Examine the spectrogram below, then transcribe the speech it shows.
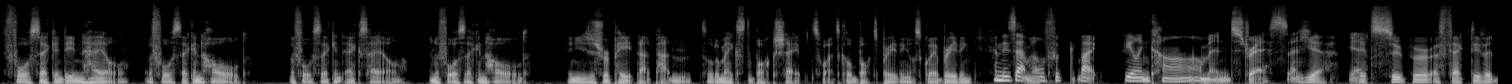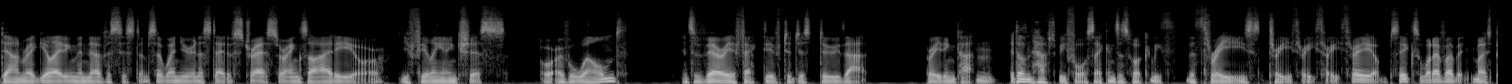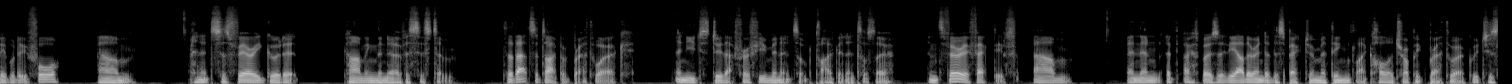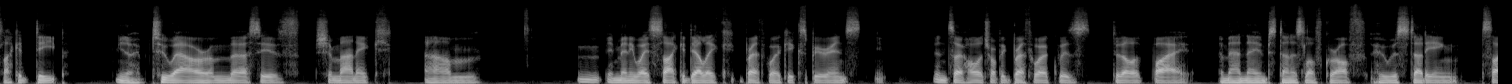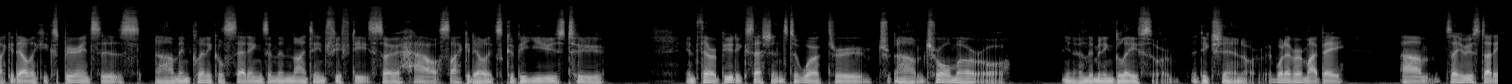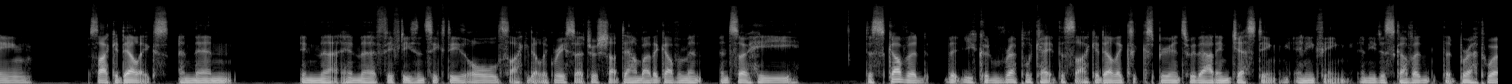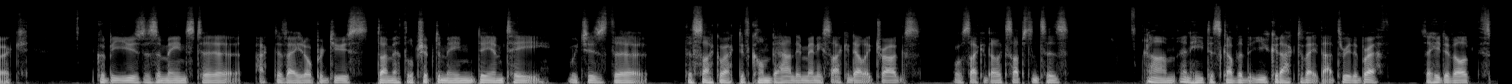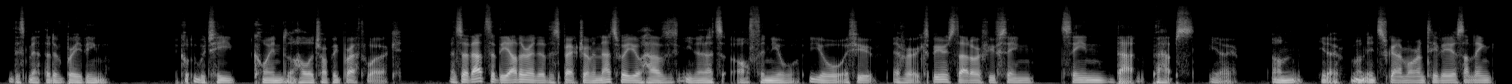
four second inhale, a four second hold, a four second exhale, and a four second hold. And you just repeat that pattern, sort of makes the box shape. That's why it's called box breathing or square breathing. And is that more for like feeling calm and stress and Yeah, Yeah. it's super effective at down regulating the nervous system. So when you're in a state of stress or anxiety or you're feeling anxious or overwhelmed, it's very effective to just do that breathing pattern. It doesn't have to be four seconds as well. It could be th- the threes, three, three, three, three, or six or whatever, but most people do four. Um, and it's just very good at calming the nervous system. So that's a type of breath work. And you just do that for a few minutes or five minutes or so. And it's very effective. Um, and then I suppose at the other end of the spectrum are things like holotropic breath work, which is like a deep, you know, two hour immersive shamanic, um, in many ways psychedelic breathwork experience. And so holotropic breathwork was developed by a man named Stanislav Grof, who was studying psychedelic experiences um, in clinical settings in the 1950s. So how psychedelics could be used to, in therapeutic sessions, to work through tr- um, trauma or you know, limiting beliefs or addiction or whatever it might be. Um, so he was studying psychedelics, and then in the in the fifties and sixties, all psychedelic research was shut down by the government, and so he discovered that you could replicate the psychedelic experience without ingesting anything, and he discovered that breath work could be used as a means to activate or produce dimethyltryptamine DMT, which is the the psychoactive compound in many psychedelic drugs or psychedelic substances. Um, and he discovered that you could activate that through the breath. So he developed this, this method of breathing, which he coined holotropic breath work. And so that's at the other end of the spectrum, and that's where you'll have, you know, that's often your your if you've ever experienced that, or if you've seen seen that, perhaps, you know, on you know on Instagram or on TV or something,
